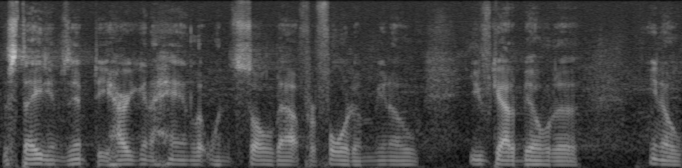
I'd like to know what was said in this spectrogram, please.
the stadium's empty, how are you going to handle it when it's sold out for Fordham? You know, you've got to be able to, you know,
